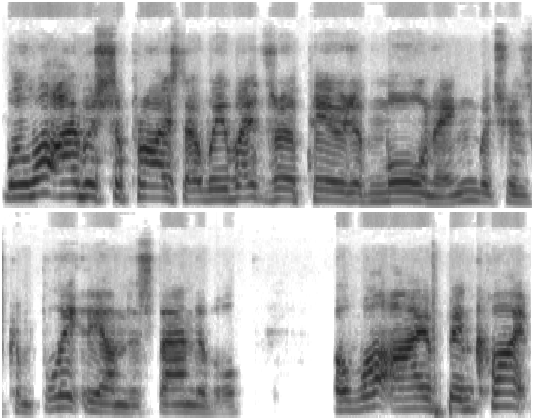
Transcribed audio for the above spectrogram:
well, what I was surprised at, we went through a period of mourning, which is completely understandable. But what I've been quite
